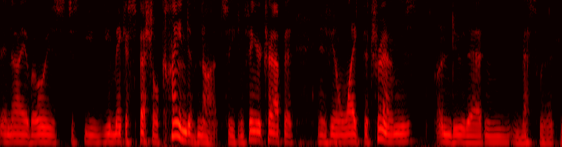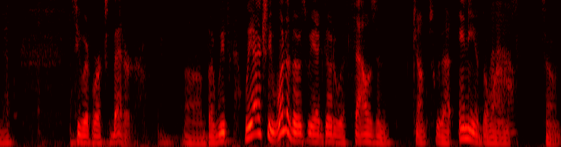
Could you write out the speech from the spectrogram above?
and I have always just you you make a special kind of knot so you can finger trap it, and if you don't like the trim, you just undo that and mess with it and see what works better. Uh, but we've we actually one of those we had go to a thousand jumps without any of the lines sewn.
